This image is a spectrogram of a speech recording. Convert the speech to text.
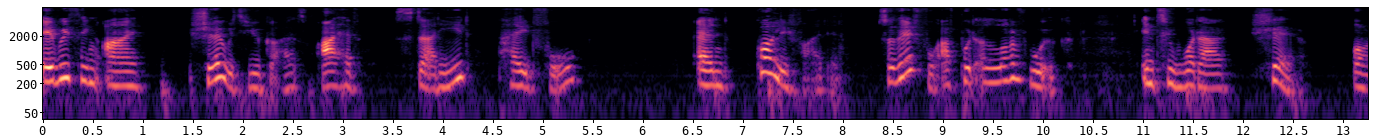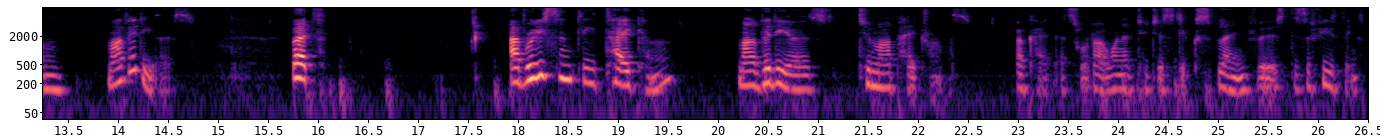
everything I share with you guys, I have studied, paid for, and qualified in. So therefore, I've put a lot of work into what I share on my videos. But I've recently taken my videos to my patrons. Okay, that's what I wanted to just explain first. There's a few things.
